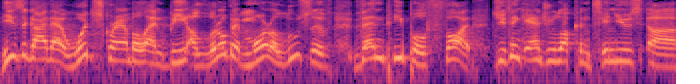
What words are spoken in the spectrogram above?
He's a guy that would scramble and be a little bit more elusive than people thought. Do you think Andrew Luck continues uh,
